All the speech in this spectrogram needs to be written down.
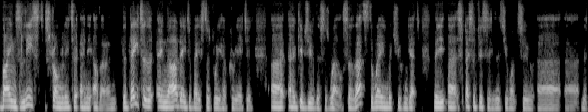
binds least strongly to any other. And the data in our database that we have created uh, uh, gives you this as well. So that's the way in which you can get the uh, specificity that you want to uh, uh, that,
